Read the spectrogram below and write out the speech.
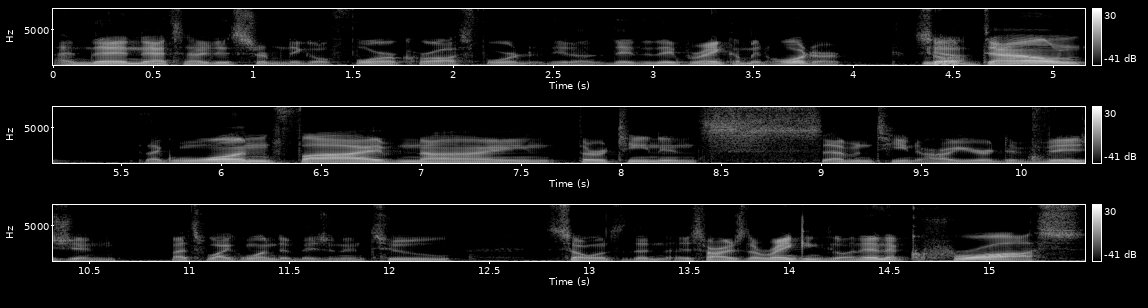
and then that's how they determine they go four across four you know they they rank them in order so Yeah. down like 1 5 9 13 and 17 are your division that's like one division and two So the, as far as the rankings go, and then across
